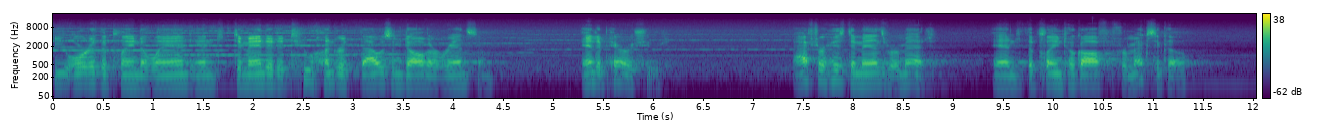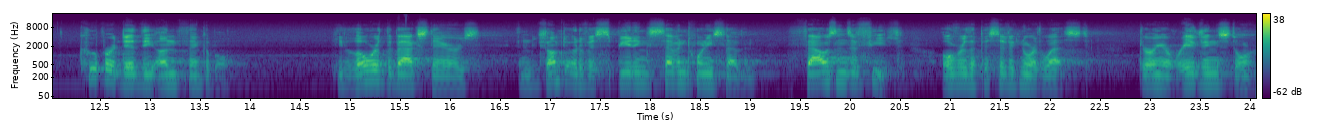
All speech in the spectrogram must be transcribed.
He ordered the plane to land and demanded a $200,000 ransom and a parachute. After his demands were met and the plane took off for Mexico, Cooper did the unthinkable. He lowered the back stairs and jumped out of a speeding 727 thousands of feet over the Pacific Northwest during a raging storm.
